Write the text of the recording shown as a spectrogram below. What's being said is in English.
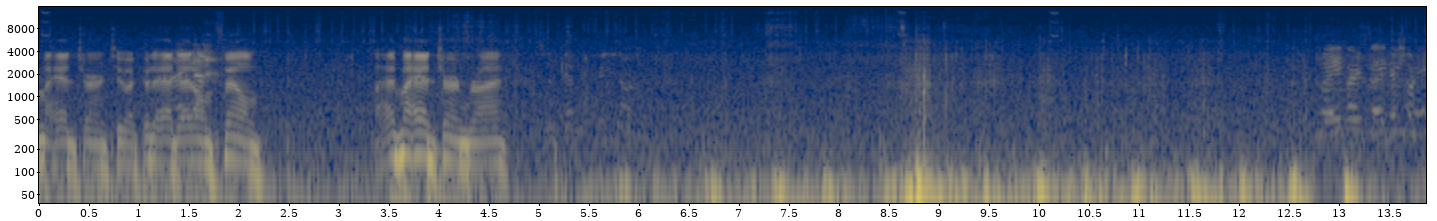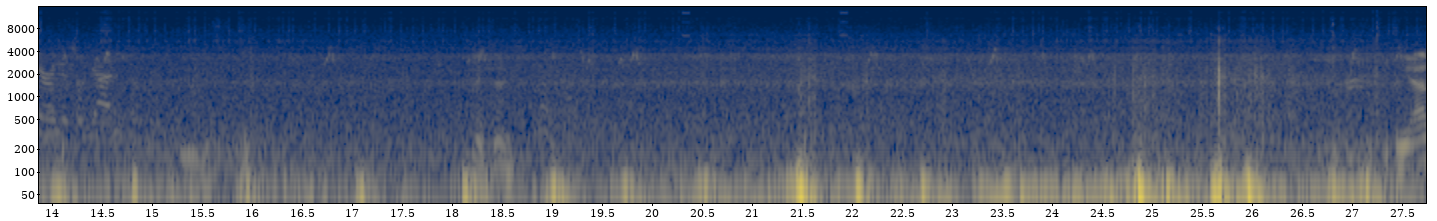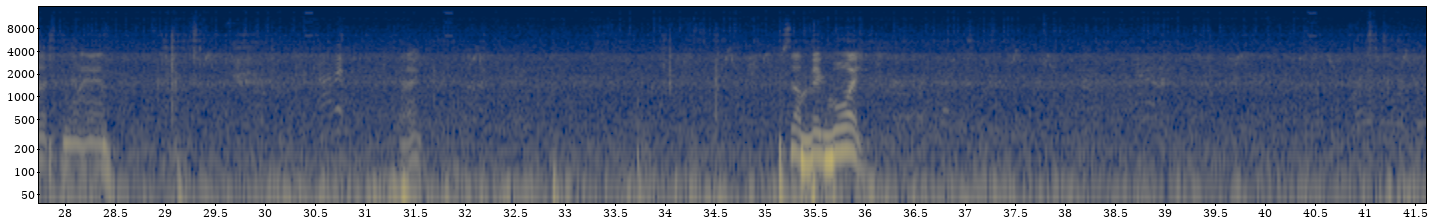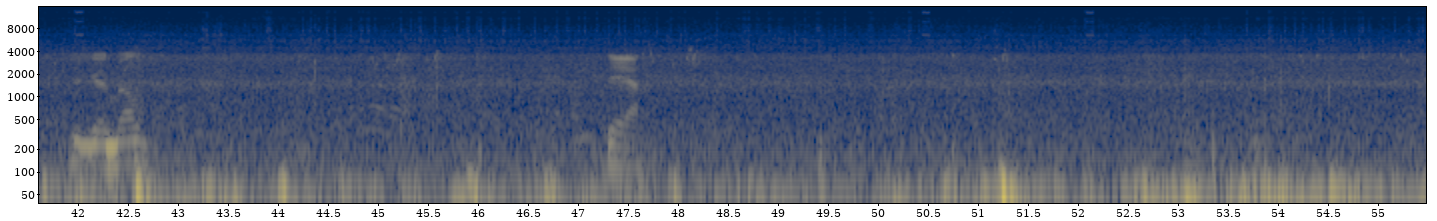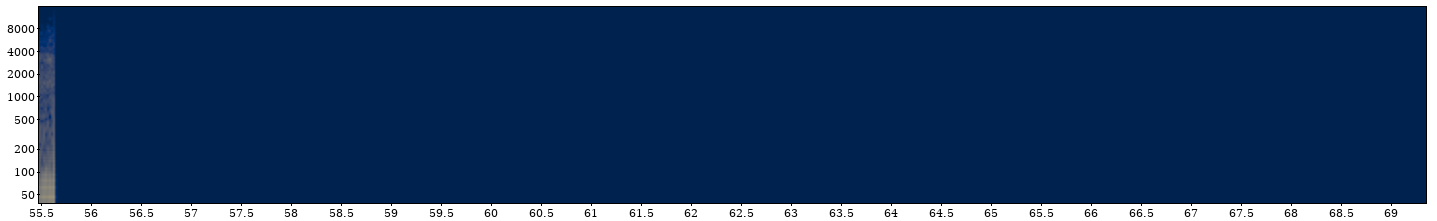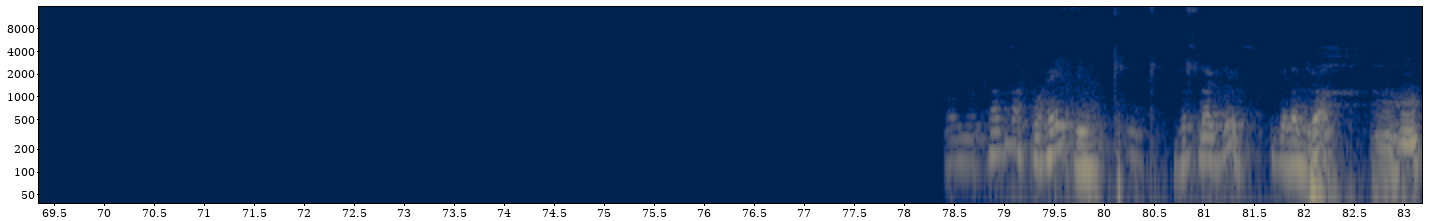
my head turned too. I could have had that on film. I had my head turned, Brian. You got it? One hand. What's up, big boy? You're good, brother. Yeah. when you come back to Haiti, just like this, you get a job. Mm-hmm.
